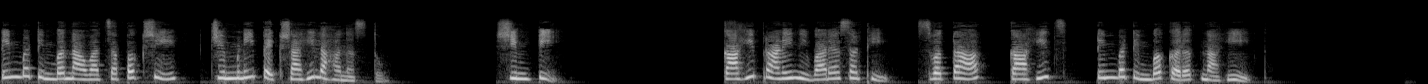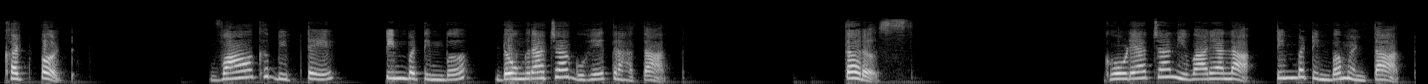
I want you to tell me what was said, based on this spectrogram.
टिंबटिंब नावाचा पक्षी चिमणीपेक्षाही लहान असतो. शिंपी. काही प्राणी निवाऱ्यासाठी स्वतः काहीच टिंबटिंब करत नाहीत. खटपट. वाघ बिबटे टिंबटिंब डोंगराच्या गुहेत राहतात. तरस. घोड्याच्या निवाऱ्याला टिंबटिंब म्हणतात.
